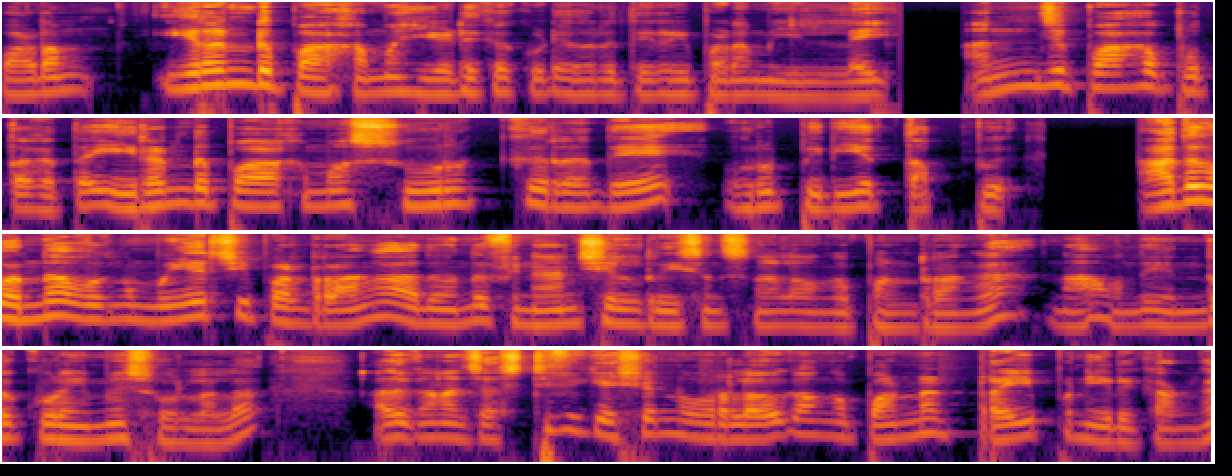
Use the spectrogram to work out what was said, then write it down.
படம் இரண்டு பாகமாக எடுக்கக்கூடிய ஒரு திரைப்படம் இல்லை. அஞ்சு பாக புத்தகத்தை இரண்டு பாகமாக சுருக்கிறதே ஒரு பெரிய தப்பு. அது வந்து அவங்க முயற்சி பண்ணுறாங்க அது வந்து ஃபினான்ஷியல் ரீசன்ஸ்னால அவங்க பண்ணுறாங்க நான் வந்து எந்த குறையுமே சொல்லலை. அதுக்கான ஜஸ்டிஃபிகேஷன் ஓரளவுக்கு அவங்க பண்ண ட்ரை பண்ணியிருக்காங்க.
